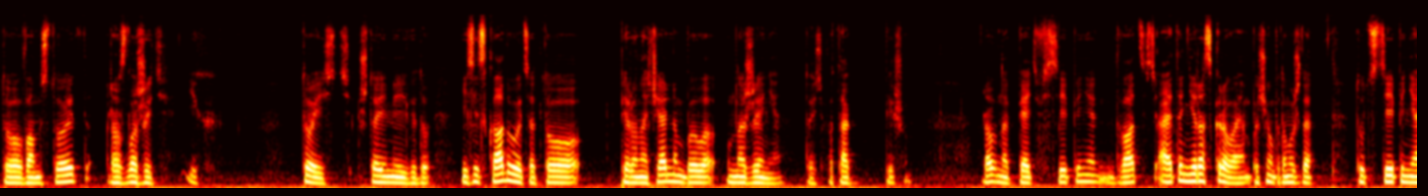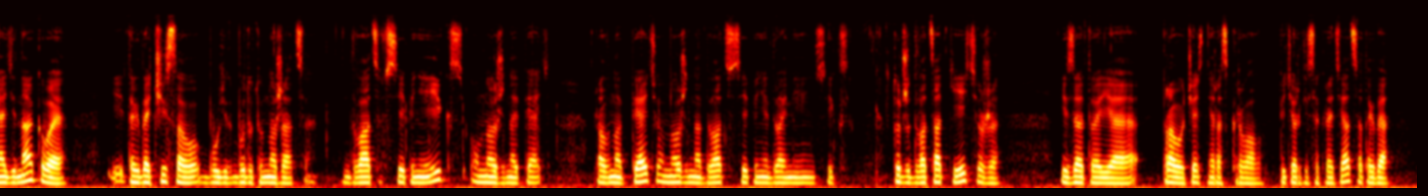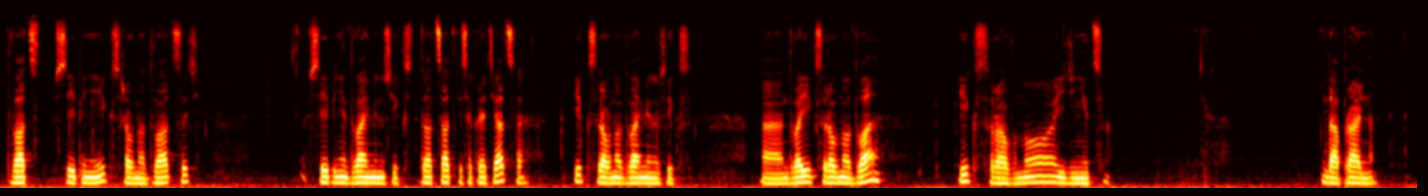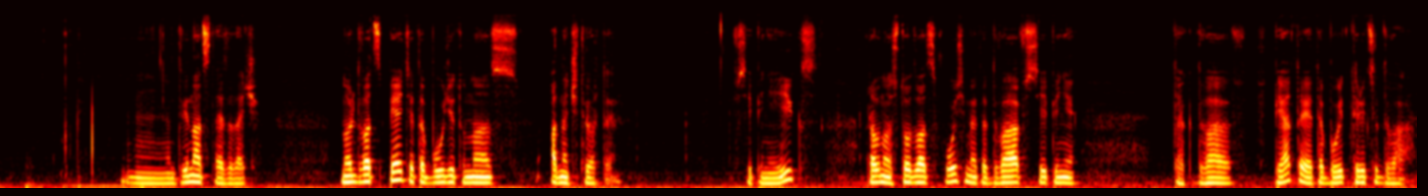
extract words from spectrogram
то вам стоит разложить их. То есть, что я имею в виду? Если складываются, то первоначальным было умножение. То есть вот так пишем. Равно 5 в степени 20. А это не раскрываем. Почему? Потому что тут степени одинаковые, и тогда числа будет, будут умножаться. 20 в степени x умножить на 5 равно 5 умножить на 20 в степени 2 минус x. Тут же двадцатки есть уже. Из-за этого я правую часть не раскрывал. Пятерки сократятся, тогда 20 в степени x равно 20 в степени 2 минус x. Двадцатки сократятся, x равно 2 минус x. 2x а, равно 2, x равно единица. Да, правильно. Двенадцатая задача. 0,25 это будет у нас 1 четвертая в степени x равно 128 это 2 в степени... Так, 2 в пятой это будет 32.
